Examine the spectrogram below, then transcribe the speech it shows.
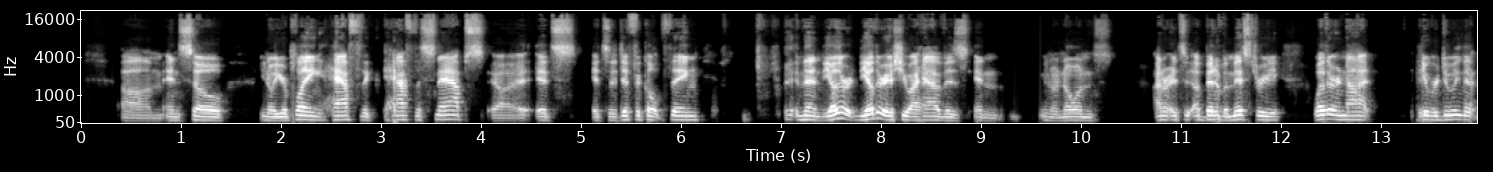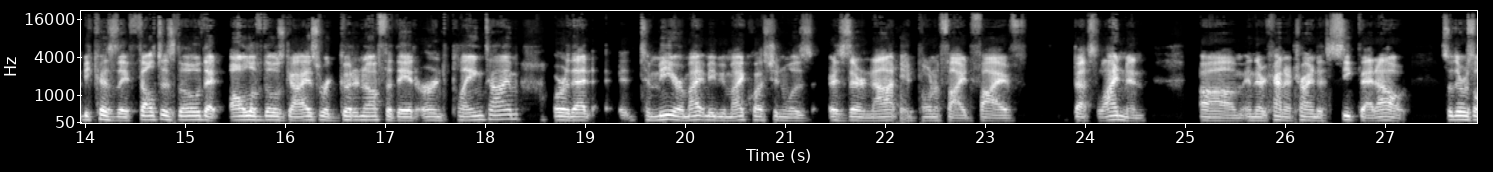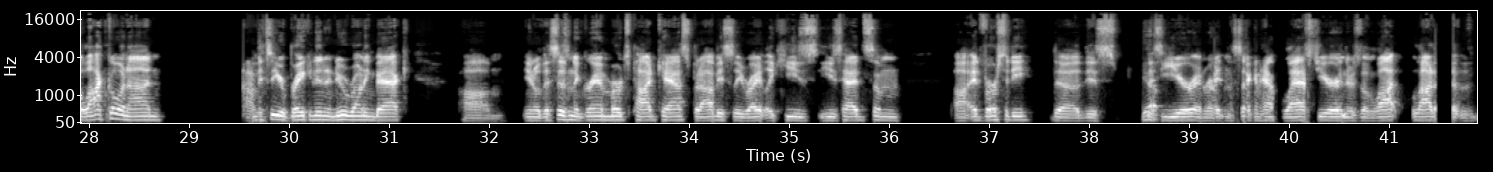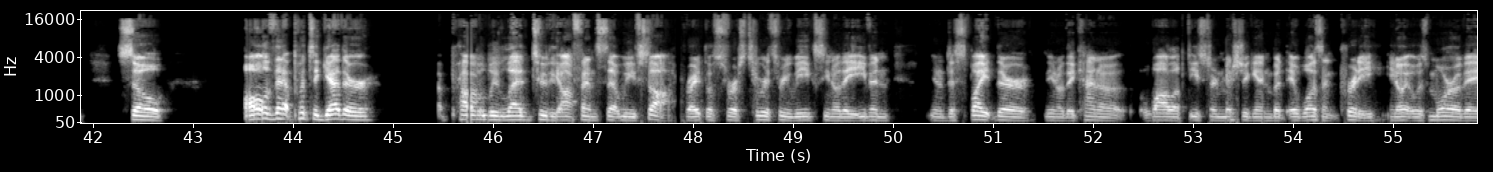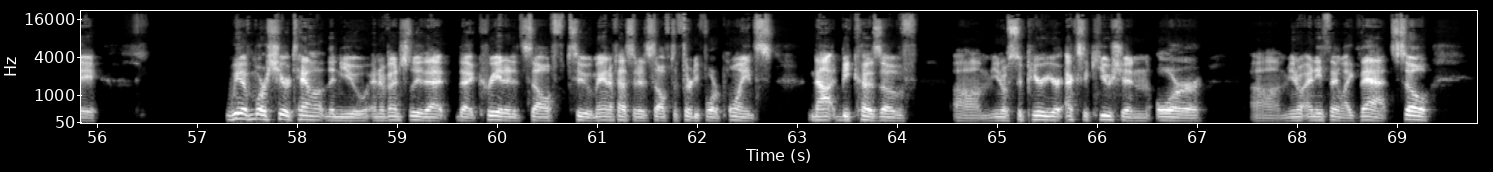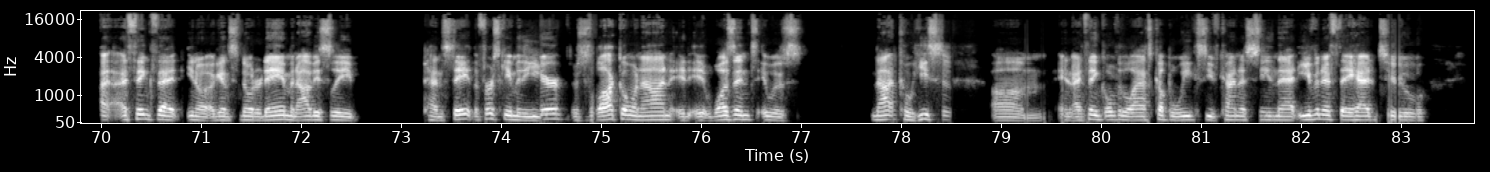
um, and so you know you're playing half the half the snaps. Uh, it's it's a difficult thing. And then the other the other issue I have is, and you know, no one's I don't. It's a bit of a mystery whether or not they were doing that because they felt as though that all of those guys were good enough that they had earned playing time or that eh, to me or my maybe my question was is there not a bona fide five best linemen um, and they're kind of trying to seek that out. So there was a lot going on. Obviously you're breaking in a new running back. Um, you know this isn't a graham mertz podcast but obviously right like he's he's had some uh, adversity the this yep. this year and right in the second half of last year and there's a lot a lot of so all of that put together uh, probably led to the offense that we saw right those first two or three weeks you know they even you know despite their you know they kind of walloped eastern michigan but it wasn't pretty you know it was more of a we have more sheer talent than you and eventually that that created itself to manifested itself to 34 points not because of um, you know superior execution or um, you know anything like that so I, I think that you know against notre dame and obviously Penn State, the first game of the year. There's a lot going on. It, it wasn't, it was not cohesive. Um, and I think over the last couple weeks, you've kind of seen that even if they had to,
